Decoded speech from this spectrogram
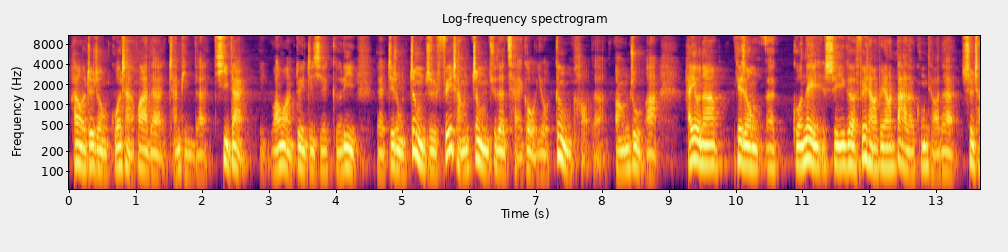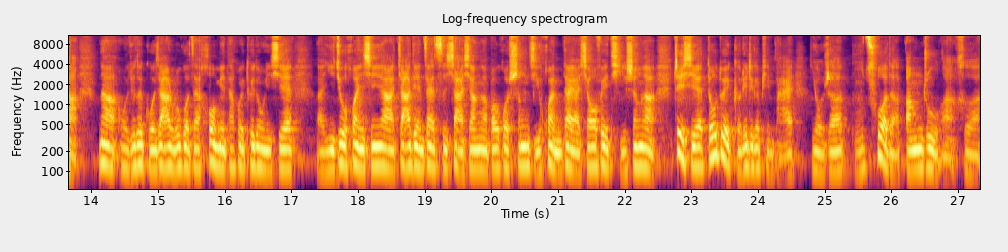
还有这种国产化的产品的替代，往往对这些格力呃这种政治非常正确的采购有更好的帮助啊。还有呢，这种呃国内是一个非常非常大的空调的市场，那我觉得国家如果在后面它会推动一些呃以旧换新啊、家电再次下乡啊、包括升级换代啊、消费提升啊，这些都对格力这个品牌有着不错的帮助啊和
